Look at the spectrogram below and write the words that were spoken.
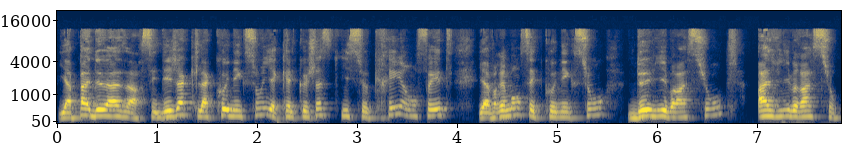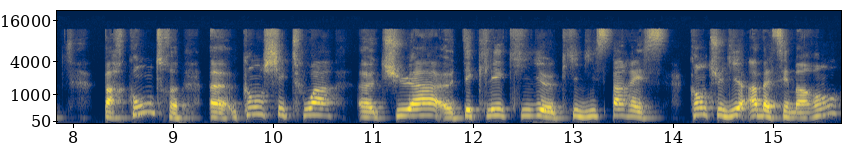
il n'y a pas de hasard. C'est déjà que la connexion, il y a quelque chose qui se crée en fait. Il y a vraiment cette connexion de vibration à vibration. Par contre, euh, quand chez toi, euh, tu as euh, tes clés qui, qui disparaissent, quand tu dis ah bah c'est marrant,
